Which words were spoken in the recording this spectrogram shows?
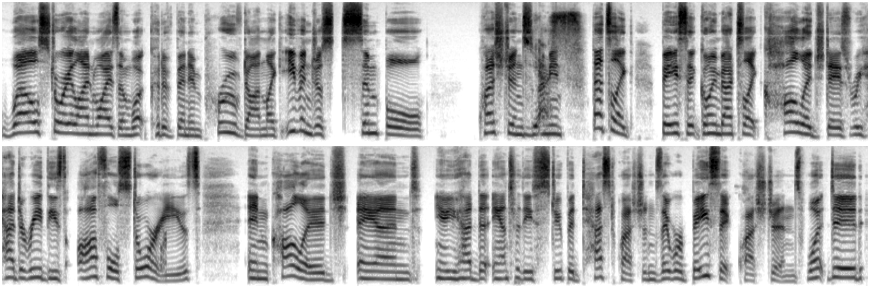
well storyline wise and what could have been improved on? Like even just simple questions. Yes. I mean, that's like basic going back to like college days where we had to read these awful stories in college and you know you had to answer these stupid test questions they were basic questions what did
